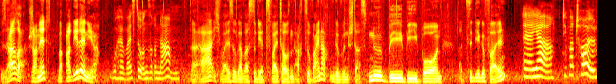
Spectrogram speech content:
Sarah, Jeanette, was macht ihr denn hier? Woher weißt du unsere Namen? Ah, ich weiß sogar, was du dir 2008 zu Weihnachten gewünscht hast. Ne Babyborn. Hat sie dir gefallen? Äh, ja, die war toll.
